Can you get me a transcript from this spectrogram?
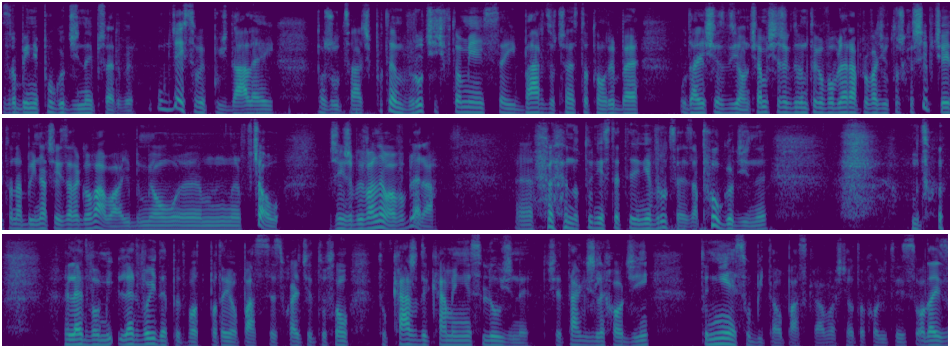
zrobienie półgodzinnej przerwy. Gdzieś sobie pójść dalej, porzucać, potem wrócić w to miejsce i bardzo często tą rybę udaje się zdjąć. Ja myślę, że gdybym tego woblera prowadził troszkę szybciej, to ona by inaczej zareagowała i bym ją ym, wciął, czyli żeby walnęła woblera. E, No tu niestety nie wrócę za pół godziny. Ledwo, ledwo idę po, po, tej opasce. Słuchajcie, tu są, tu każdy kamień jest luźny. Tu się tak źle chodzi. To nie jest ubita opaska, właśnie o to chodzi. To jest, ona jest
